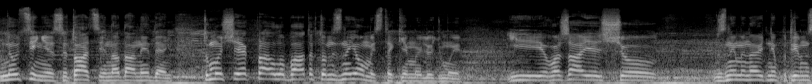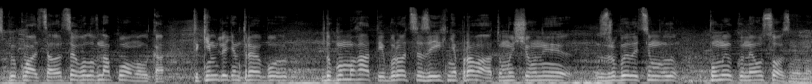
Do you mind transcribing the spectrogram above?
не оцінює ситуації на даний день, тому що, як правило, багато хто не знайомий з такими людьми і вважає, що з ними навіть не потрібно спілкуватися, але це головна помилка. Таким людям треба допомагати і боротися за їхні права, тому що вони зробили цю помилку неосознано.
